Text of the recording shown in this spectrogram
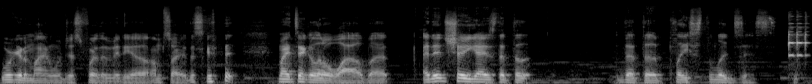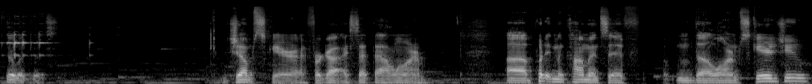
we're gonna mine one just for the video. I'm sorry, this might take a little while, but I did show you guys that the that the place still exists. It still exists. Jump scare. I forgot I set that alarm. Uh, put it in the comments if the alarm scared you.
